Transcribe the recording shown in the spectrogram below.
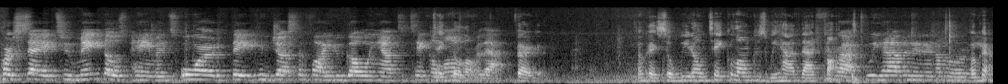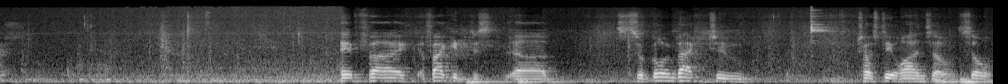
per se to make those payments, or they can justify you going out to take a Take the loan loan. for that. Very good. Okay, so we don't take a loan because we have that fund. Correct, we have it in a number of Okay. years. If I, if I could just, uh, so going back to trustee Alonso, so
